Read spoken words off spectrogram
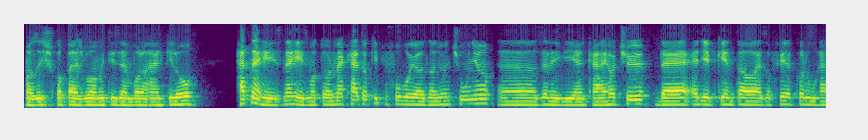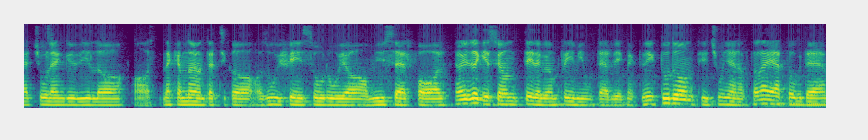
Az is kapásból, ami 10 valahány kiló, Hát nehéz, nehéz motor, meg hát a kipufogója az nagyon csúnya, az elég ilyen kájhacső, de egyébként a, ez a félkarú hátsó lengővilla, az, nekem nagyon tetszik a, az új fényszórója, a műszerfal, az egész olyan, tényleg olyan prémium tervéknek tűnik. Tudom, ti csúnyának találjátok, de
